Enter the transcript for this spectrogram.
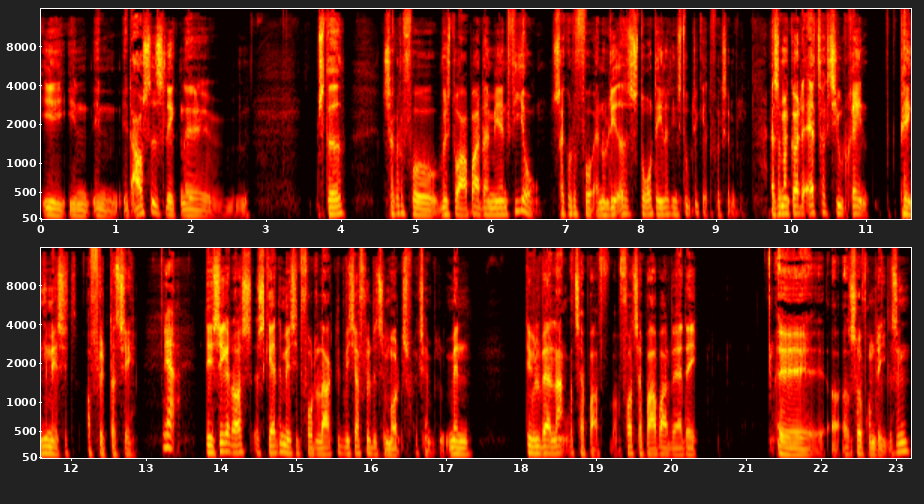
i en, en, et afsidesliggende øh, sted, så kan du få, hvis du arbejder i mere end fire år, så kan du få annulleret store dele af din studiegæld, for eksempel. Altså man gør det attraktivt rent pengemæssigt at flytte dig til. Ja. Det er sikkert også skattemæssigt fordelagtigt, hvis jeg flyttede til Mols, for eksempel. Men det vil være langt at tage på, for at tage på arbejde hver dag. Øh, og, og så fremdeles, ikke?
